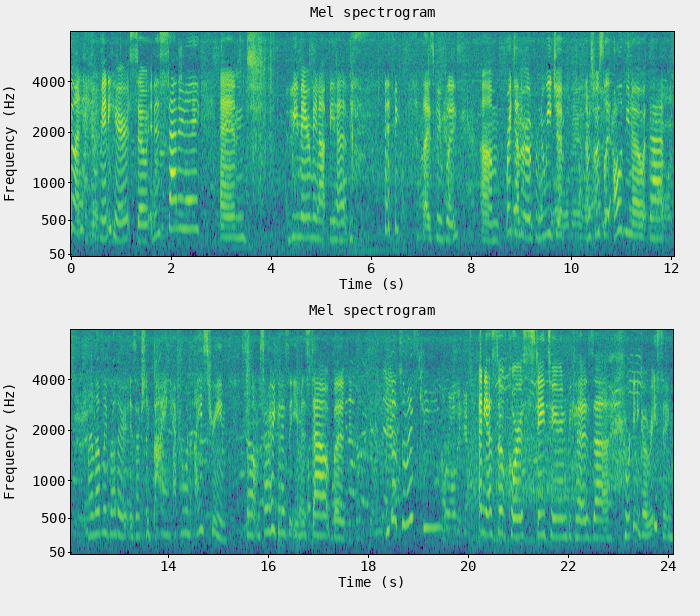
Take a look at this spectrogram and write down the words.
everyone, Mandee here. So it is Saturday and we may or may not be at the ice cream place um, right down the road from New Egypt. I'm supposed to let all of you know that my lovely brother is actually buying everyone ice cream. So I'm sorry guys that you missed out, but we got some ice cream. And yes, so of course, stay tuned because uh, we're gonna go racing.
